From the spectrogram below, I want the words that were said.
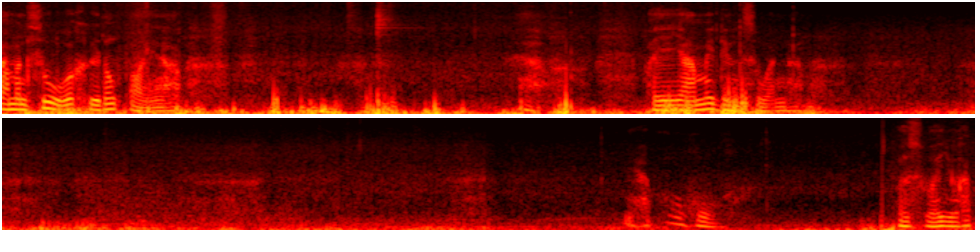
ามันสู้ก็คือต้องปล่อยนะครับ พยายามไม่ดึงสวนครับ นี่ครับ โอ้โหสวยอยู่ครับ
